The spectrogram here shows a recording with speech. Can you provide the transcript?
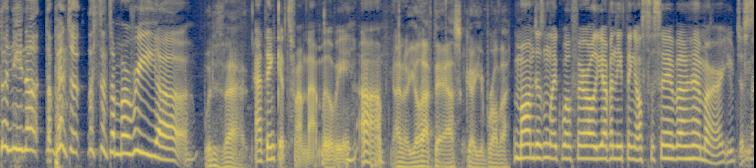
the Nina the Pinta the Santa Maria What is that? I think it's from that movie. Uh, I know. You'll have to ask uh, your brother. Mom doesn't like Will Ferrell. You have anything else to say about him, or are you just? Nah,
